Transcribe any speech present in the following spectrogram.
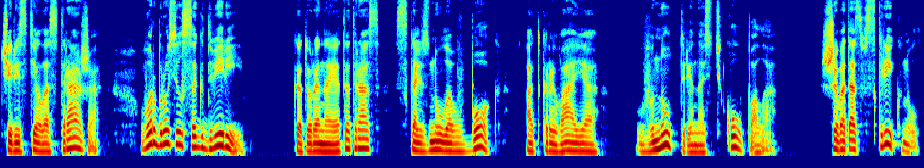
через тело стража, вор бросился к двери, которая на этот раз скользнула в бок, открывая внутренность купола. Шиватас вскрикнул.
